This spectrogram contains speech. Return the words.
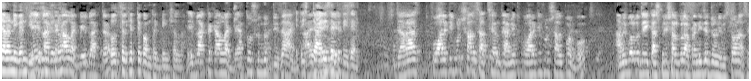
যারা নেবেন বিজনেসের জন্য কার লাগবে? এই ব্ল্যাকটা হোলসেল ক্ষেত্রে কম থাকবে ইনশাল্লাহ এই ব্ল্যাকটা কার লাগবে? এত সুন্দর ডিজাইন এটা স্টাইলিশ একটা ডিজাইন যারা কোয়ালিটিফুল শাল চাচ্ছেন যে আমি কোয়ালিটিফুল শাল পরবো আমি বলব যে এই কাশ্মীরি শালগুলো আপনার নিজের জন্য নিন স্টোন আছে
